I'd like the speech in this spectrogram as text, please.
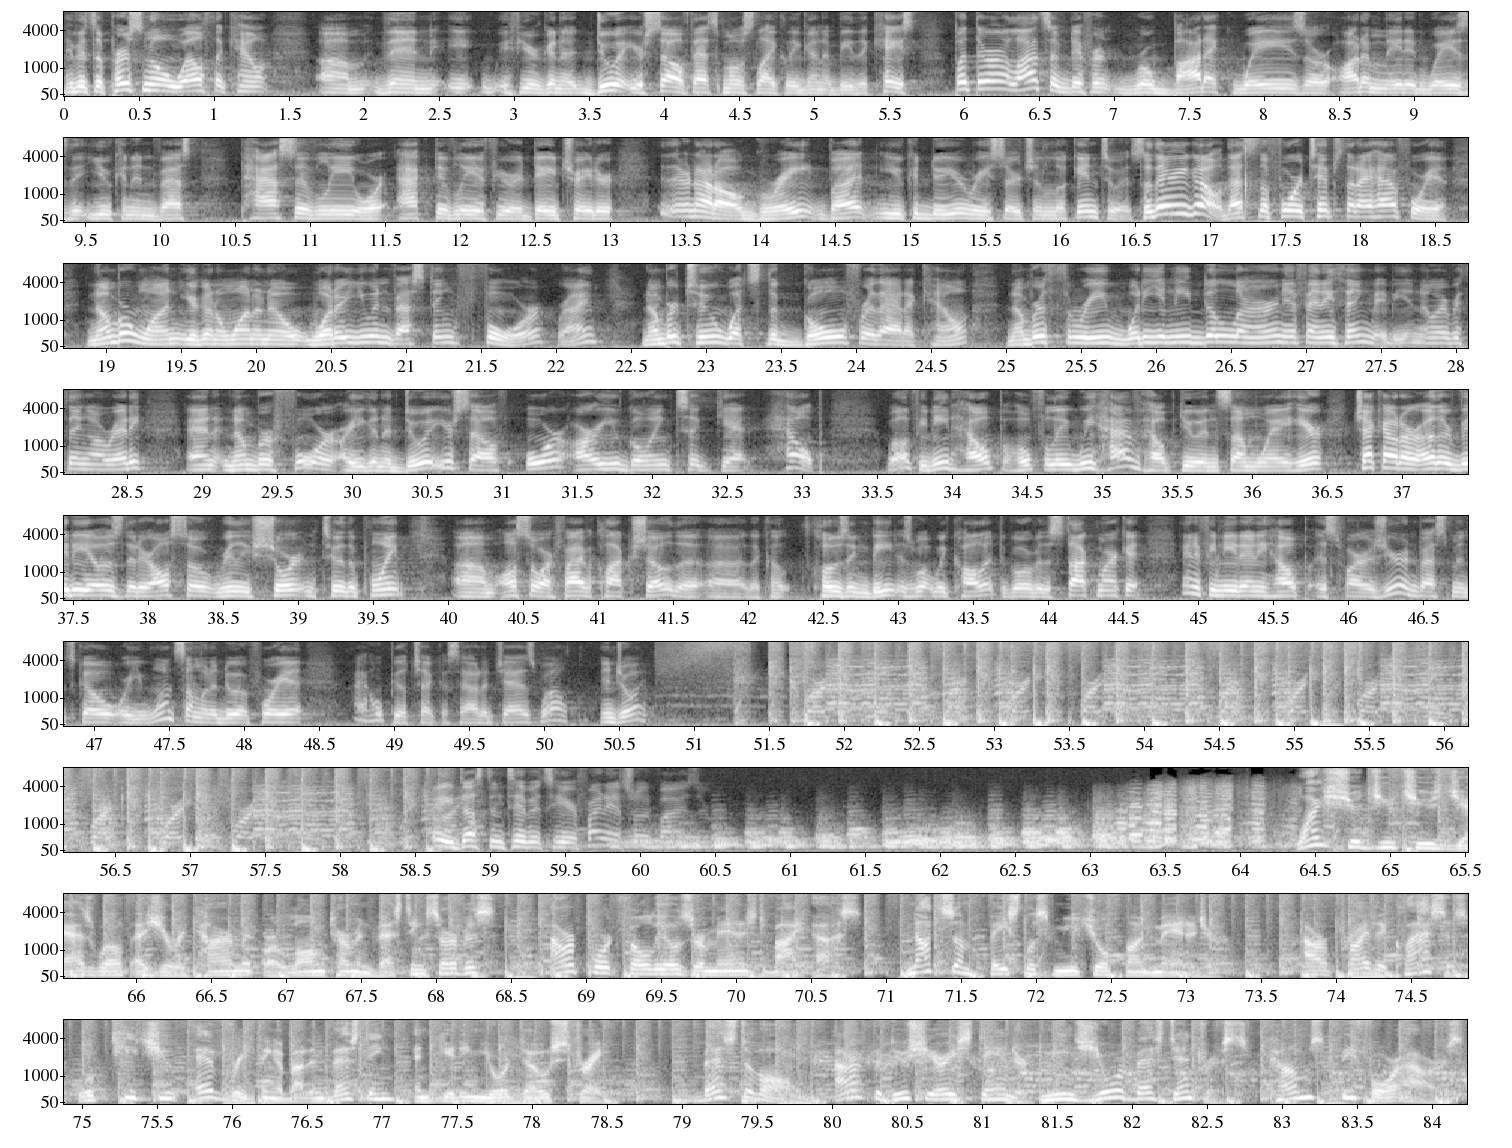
If it's a personal wealth account, um, then if you're going to do it yourself, that's most likely going to be the case. But there are lots of different robotic ways or automated ways that you can invest passively or actively if you're a day trader. They're not all great, but you could do your research and look into it. So there you go. That's the four tips that I have for you. Number one, you're going to want to know what are you investing for, right? Number two, what's the goal for that account? Number three, what do you need to learn, if anything? Maybe you know everything already. And number four, are you going to do it yourself or are you going to get help? Well, if you need help, hopefully we have helped you in some way here. Check out our other videos that are also really short and to the point. Um, also, our 5 o'clock show, the, uh, the closing beat is what we call it, to go over the stock market. And if you need any help as far as your investments go or you want someone to do it for you, I hope you'll check us out at Jazz Wealth. Enjoy. Hey, Dustin Tibbetts here, financial advisor. Why should you choose Jazz Wealth as your retirement or long term investing service? Our portfolios are managed by us, not some faceless mutual fund manager. Our private classes will teach you everything about investing and getting your dough straight. Best of all, our fiduciary standard means your best interest comes before ours.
